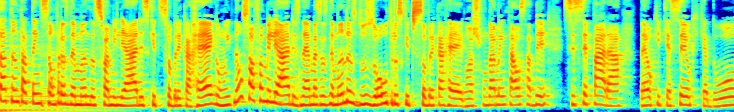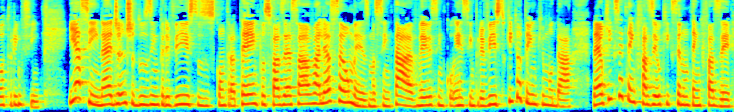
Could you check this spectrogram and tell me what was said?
Dar tanta atenção para as demandas familiares que te sobrecarregam, e não só familiares, né, mas as demandas dos outros que te sobrecarregam. Acho fundamental saber se separar, né, o que, que é seu, o que, que é do outro, enfim. E assim, né, diante dos imprevistos, dos contratempos, fazer essa avaliação mesmo, assim, tá, veio esse, esse imprevisto, o que, que eu tenho que mudar, né, o que, que você tem que fazer, o que, que você não tem que fazer.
